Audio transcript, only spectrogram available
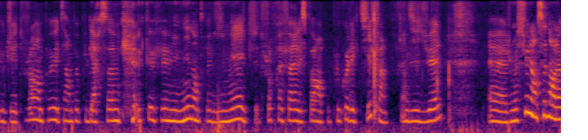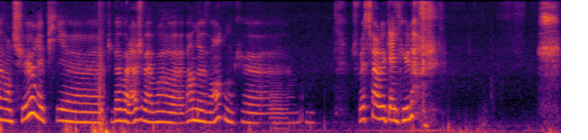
vu que j'ai toujours un peu été un peu plus garçonne que, féminine entre guillemets et que j'ai toujours préféré les sports un peu plus collectifs qu'individuels je me suis lancée dans l'aventure et puis, puis bah voilà, je vais avoir 29 ans, donc je vous laisse faire le calcul.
